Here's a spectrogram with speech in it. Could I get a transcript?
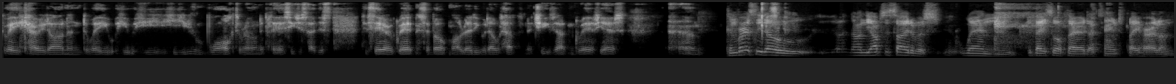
the way he carried on and the way he, he, he, he even walked around the place. He just had this this air of greatness about him already without having achieved that and great yet. Um, Conversely, though, on the opposite side of it, when the baseball player that came to play hurling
